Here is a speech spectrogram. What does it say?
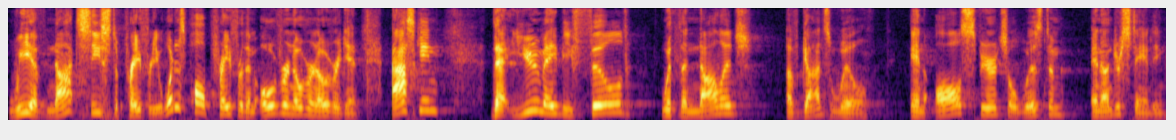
we have not ceased to pray for you. What does Paul pray for them over and over and over again? Asking that you may be filled with the knowledge of God's will in all spiritual wisdom and understanding,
